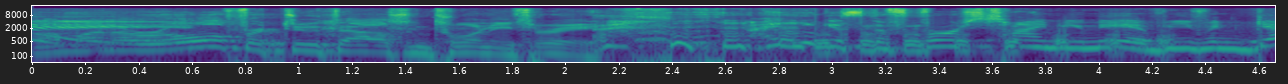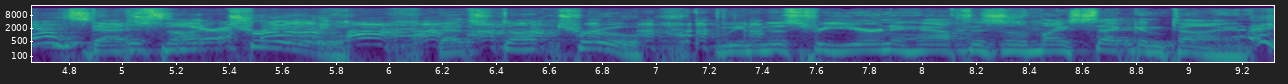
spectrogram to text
I'm on a roll for 2023. I think it's the first time you may have even guessed. That's not year. true. That's not true. I've been doing this for a year and a half. This is my second time.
